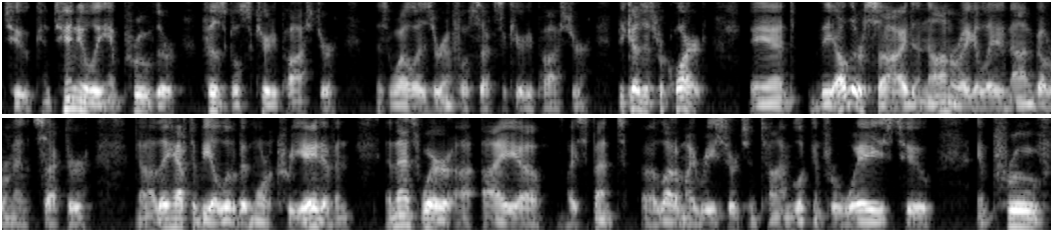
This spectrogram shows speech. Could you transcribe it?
to continually improve their physical security posture as well as their infosec security posture because it's required. And the other side, the non-regulated, non-government sector, uh, they have to be a little bit more creative, and and that's where I uh, I spent a lot of my research and time looking for ways to improve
